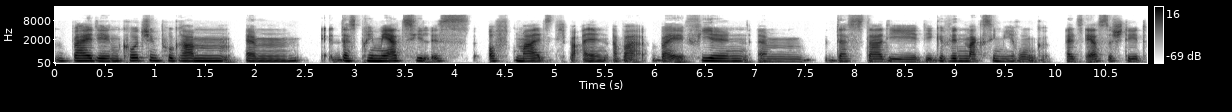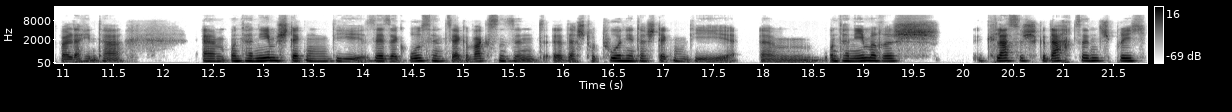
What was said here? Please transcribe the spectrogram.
bei den Coaching-Programmen ähm, das Primärziel ist oftmals, nicht bei allen, aber bei vielen, ähm, dass da die, die Gewinnmaximierung als erstes steht, weil dahinter ähm, Unternehmen stecken, die sehr, sehr groß sind, sehr gewachsen sind, äh, da Strukturen hinterstecken, die ähm, unternehmerisch klassisch gedacht sind, sprich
